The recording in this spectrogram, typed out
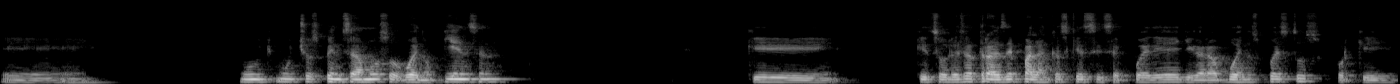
Eh, muchos pensamos, o bueno, piensan que que solo es a través de palancas que se puede llegar a buenos puestos, porque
